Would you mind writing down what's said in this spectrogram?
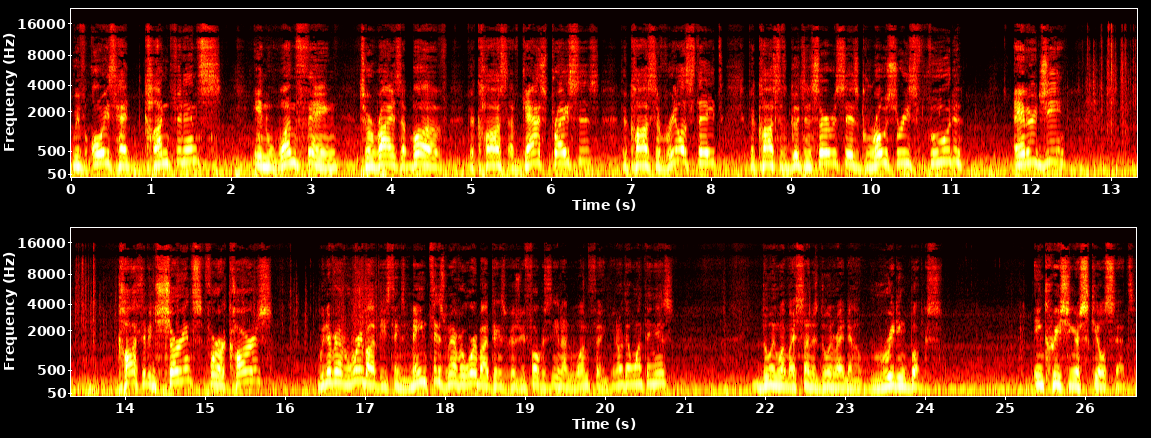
We've always had confidence in one thing to rise above the cost of gas prices, the cost of real estate, the cost of goods and services, groceries, food, energy, cost of insurance for our cars. We never have to worry about these things. Maintenance, we never worry about things because we focus in on one thing. You know what that one thing is? Doing what my son is doing right now, reading books, increasing your skill sets,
